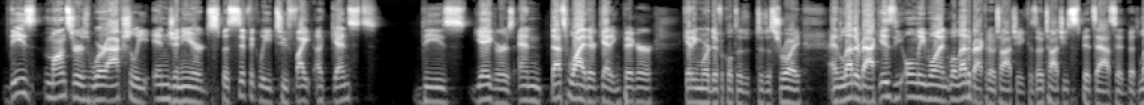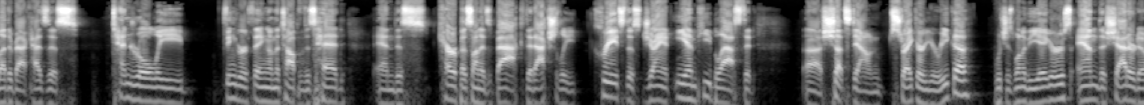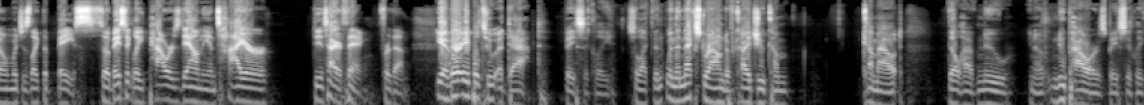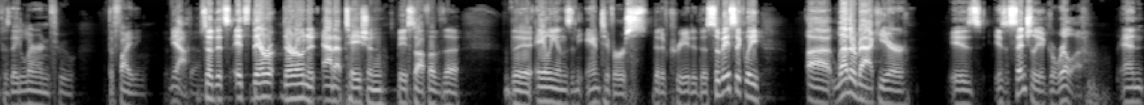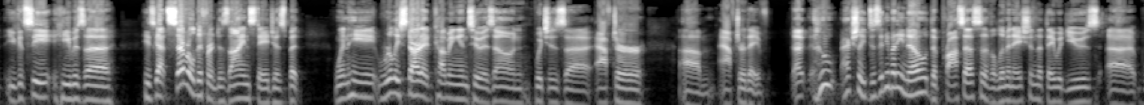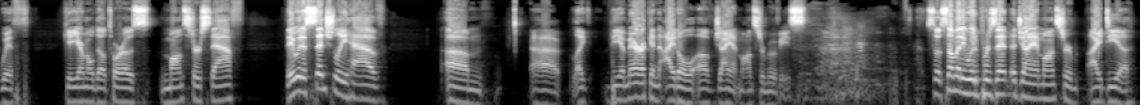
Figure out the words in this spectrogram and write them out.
these monsters were actually engineered specifically to fight against these Jaegers, and that's why they're getting bigger, getting more difficult to, to destroy. And Leatherback is the only one, well, Leatherback and Otachi, because Otachi spits acid, but Leatherback has this tendrily finger thing on the top of his head and this carapace on his back that actually creates this giant EMP blast that uh, shuts down Striker Eureka, which is one of the Jaegers, and the Shatter Dome, which is like the base. So basically powers down the entire the entire thing for them. Yeah, they're able to adapt basically. So like the, when the next round of kaiju come come out, they'll have new you know new powers basically because they learn through the fighting. Yeah. So that's it's their their own adaptation based off of the the aliens in the Anteverse that have created this. So basically, uh, Leatherback here is is essentially a gorilla, and you can see he was a he's got several different design stages, but when he really started coming into his own, which is uh, after um, after they've uh, who actually does anybody know the process of elimination that they would use uh, with Guillermo del Toro's monster staff? They would essentially have um, uh, like the American Idol of giant monster movies. so somebody would present a giant monster idea,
